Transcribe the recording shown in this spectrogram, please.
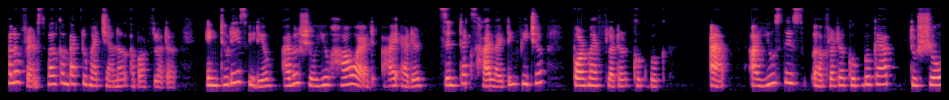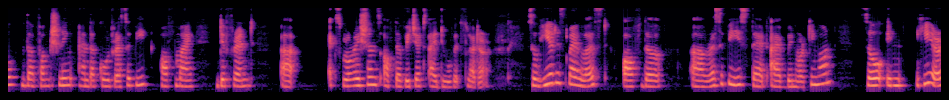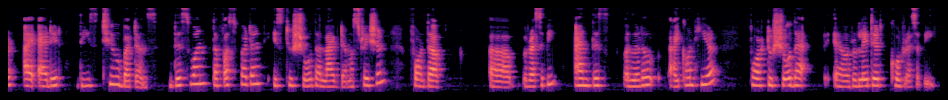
Hello friends, welcome back to my channel about Flutter. In today's video, I will show you how I, add, I added syntax highlighting feature for my Flutter Cookbook app. I use this uh, Flutter Cookbook app to show the functioning and the code recipe of my different uh, explorations of the widgets I do with Flutter. So here is my list of the uh, recipes that I've been working on. So in here, I added these two buttons. This one, the first button is to show the live demonstration for the uh, recipe and this little icon here for to show the uh, related code recipe.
